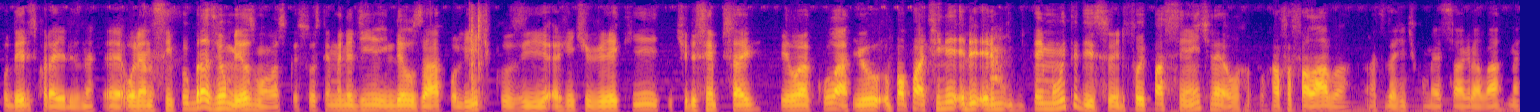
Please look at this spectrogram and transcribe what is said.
poderes para eles, né? É, olhando assim para o Brasil mesmo, as pessoas têm mania de endeusar políticos e a gente vê que o tiro sempre sai pela culatra. E o, o Palpatine, ele, ele, tem muito disso. Ele foi paciente, né? O, o Rafa falava antes da gente começar a gravar, né?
